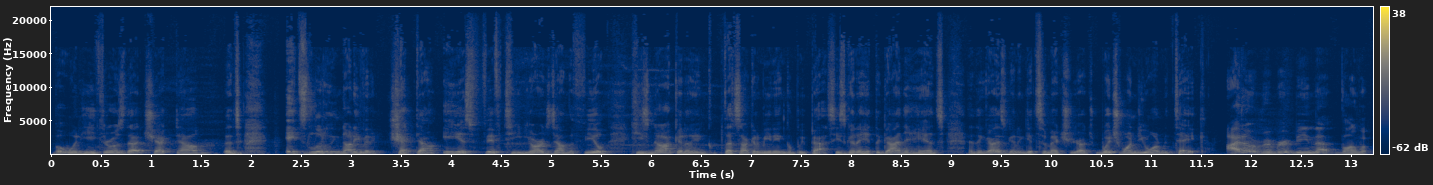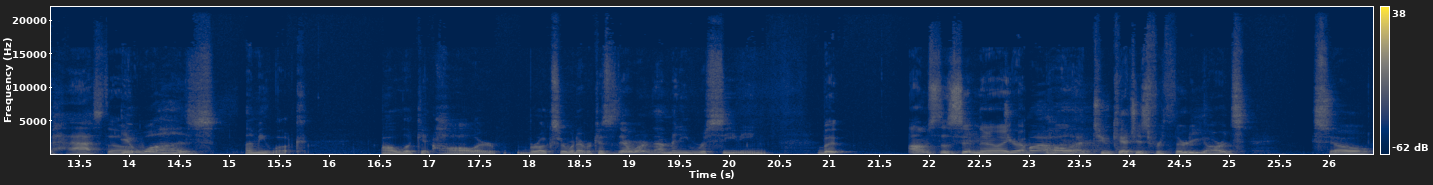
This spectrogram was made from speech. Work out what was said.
But when he throws that check down, it's, it's literally not even a check down. He is 15 yards down the field. He's not going to, that's not going to be an incomplete pass. He's going to hit the guy in the hands, and the guy's going to get some extra yards. Which one do you want him to take? I don't remember it being that long of a pass though. It was. Let me look. I'll look at Hall or Brooks or whatever because there weren't that many receiving. but I'm still sitting there like, Jeremiah Hall had two catches for 30 yards. So,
